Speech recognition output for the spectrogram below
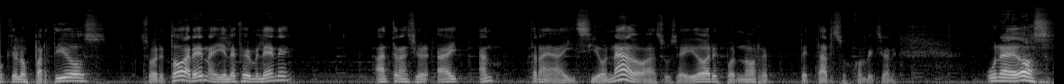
o que los partidos, sobre todo Arena y el FMLN, han, traicionado a sus seguidores por no respetar sus convicciones. Una de dos,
